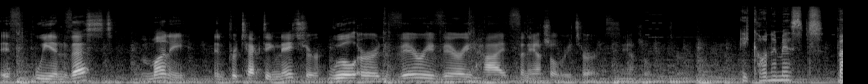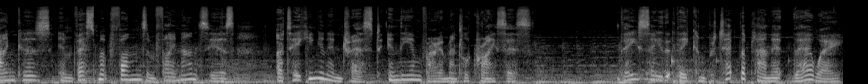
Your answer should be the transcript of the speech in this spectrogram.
If we invest money in protecting nature, we'll earn very, very high financial returns. Financial returns. Economists, bankers, investment funds, and financiers are taking an interest in the environmental crisis. They say that they can protect the planet their way,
